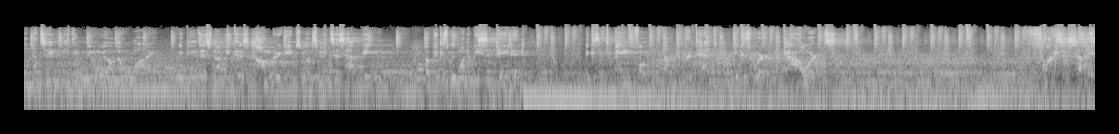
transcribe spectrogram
I'm not saying anything new. We all know why we do this. Not because Hunger Games books makes us happy, but because we want to be sedated. Because it's painful not to pretend. Because we're cowards. Fuck society.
